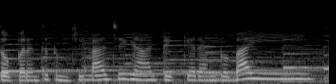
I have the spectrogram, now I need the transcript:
तोपर्यंत तुमची काळजी घ्या. Take care and bye.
